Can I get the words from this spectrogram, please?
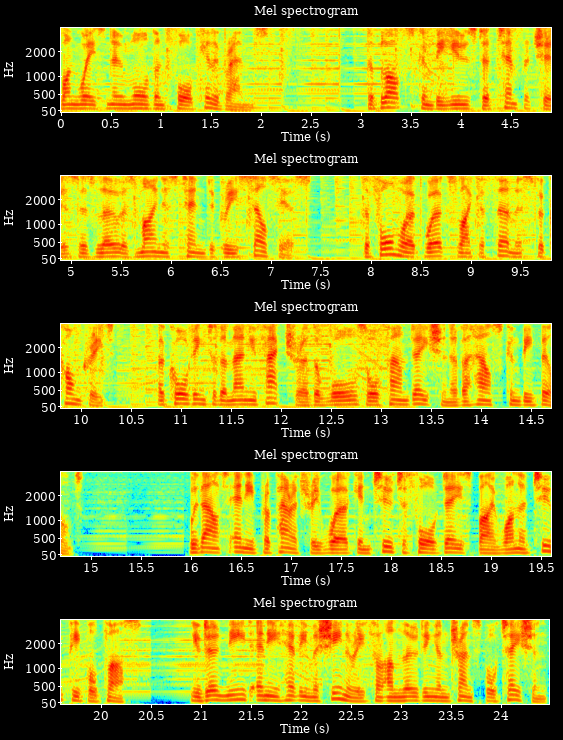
one weighs no more than 4 kilograms. The blocks can be used at temperatures as low as minus 10 degrees Celsius. The formwork works like a thermos for concrete. According to the manufacturer the walls or foundation of a house can be built without any preparatory work in 2 to 4 days by 1 or 2 people plus. You don't need any heavy machinery for unloading and transportation,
